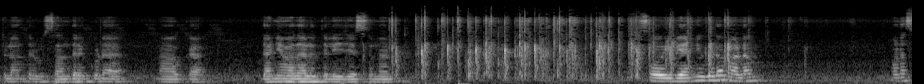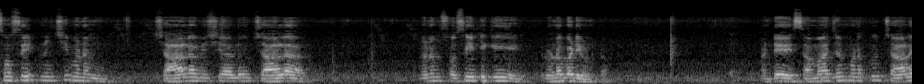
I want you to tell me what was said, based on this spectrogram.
పిల్లలందరూ అందరికి కూడా నా యొక్క ధన్యవాదాలు తెలియజేస్తున్నాను. సో ఇవన్నీ కూడా మనం మన సొసైటీ నుంచి మనం చాలా విషయాలు చాలా మనం సొసైటీకి రుణపడి ఉంటాం. అంటే సమాజం మనకు చాలా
